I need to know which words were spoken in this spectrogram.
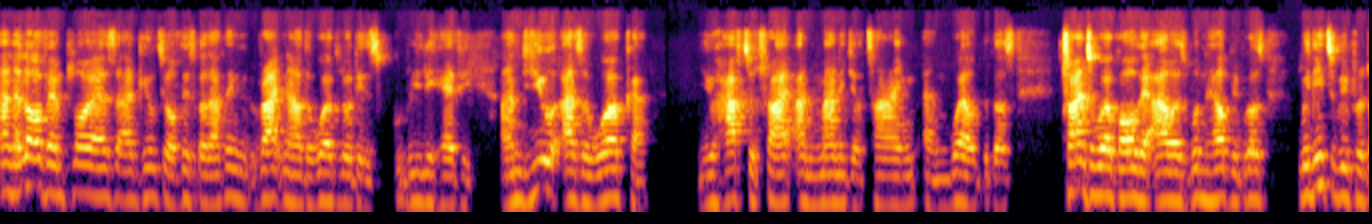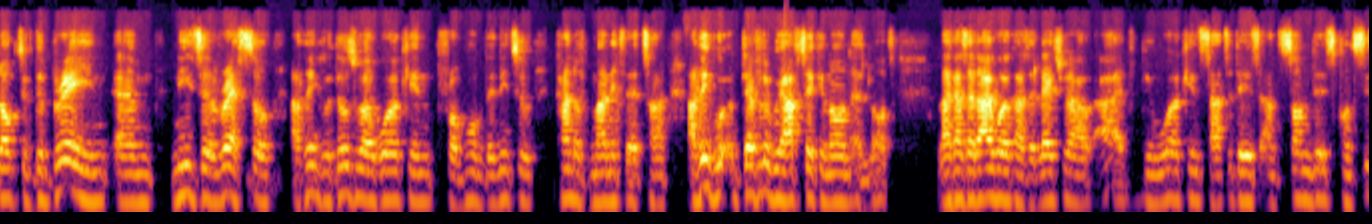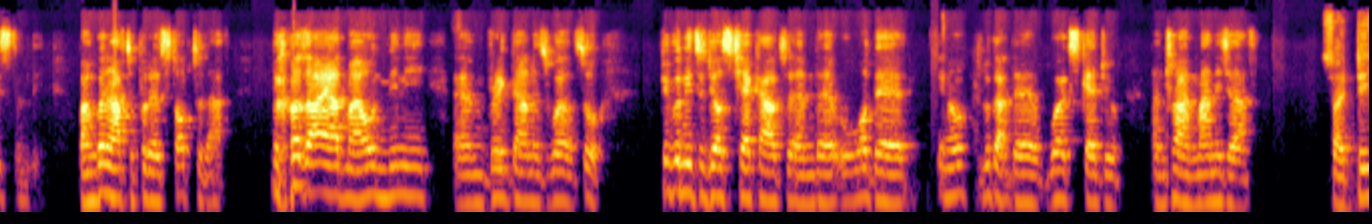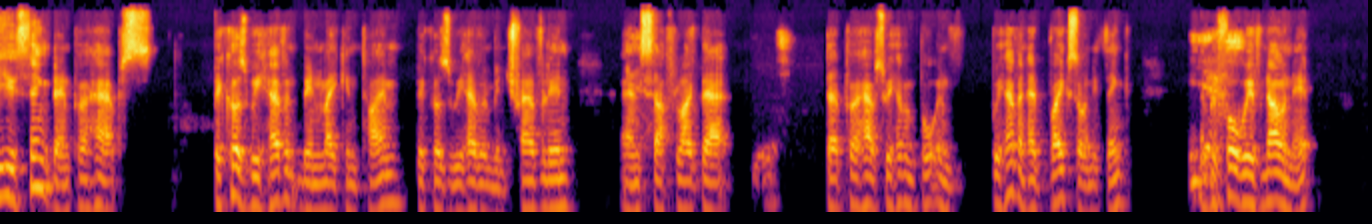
and a lot of employers are guilty of this because I think right now the workload is really heavy, and you as a worker, you have to try and manage your time um, well because trying to work all the hours wouldn't help you because we need to be productive. The brain um, needs a rest. So I think with those who are working from home, they need to kind of manage their time. I think definitely we have taken on a lot. Like I said, I work as a lecturer. I've been working Saturdays and Sundays consistently, but I'm going to have to put a stop to that because I had my own mini um, breakdown as well. So people need to just check out um, the, what they, you know, look at their work schedule and try and manage that. So, do you think then perhaps because we haven't been making time, because we haven't been traveling and stuff like that, yes. that perhaps we haven't bought in, we haven't had breaks or anything. Yes. And before we've known it,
